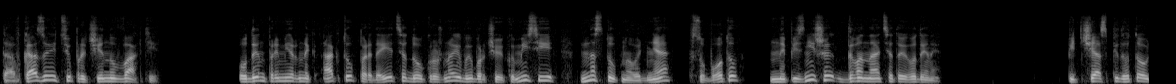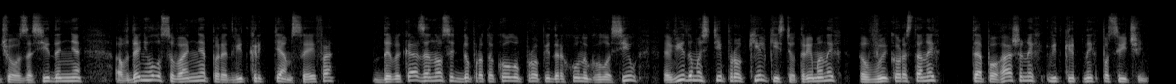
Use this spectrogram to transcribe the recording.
та вказує цю причину в акті. Один примірник акту передається до окружної виборчої комісії наступного дня, в суботу, не пізніше 12-ї години. Під час підготовчого засідання, в день голосування перед відкриттям сейфа, ДВК заносить до протоколу про підрахунок голосів відомості про кількість отриманих, використаних та погашених відкріпних посвідчень.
